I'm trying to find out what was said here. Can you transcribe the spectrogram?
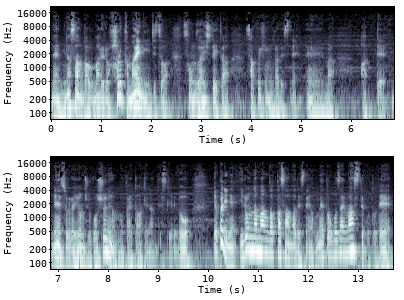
ね皆さんが生まれるはるか前に実は存在していた作品がですね、えー、まああってねそれが45周年を迎えたわけなんですけれどやっぱりねいろんな漫画家さんがですねおめでとうございますってことで、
